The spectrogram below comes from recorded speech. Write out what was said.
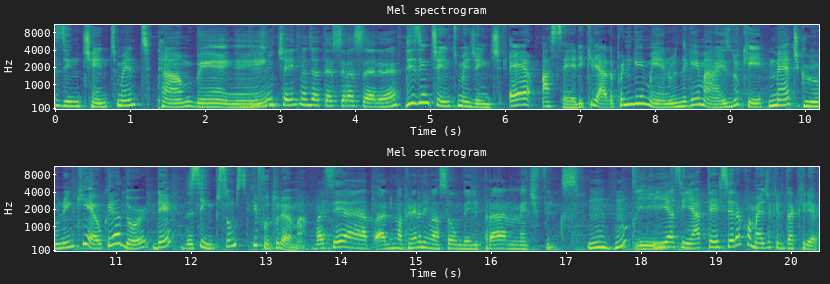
Disenchantment também, hein? Disenchantment é a terceira série, né? Disenchantment, gente, é a série criada por ninguém menos, ninguém mais do que Matt Groening, que é o criador de The Simpsons e Futurama. Vai ser a, a, a primeira animação dele pra Netflix. Uhum. E- E... assim, é a terceira comédia que ele tá criando.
